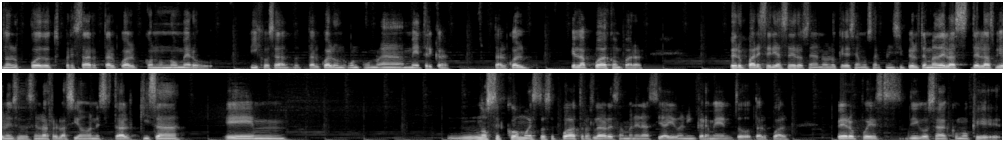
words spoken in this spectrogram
no lo puedo expresar tal cual con un número fijo, o sea, tal cual una métrica, tal cual que la pueda comparar. Pero parecería ser, o sea, no lo que decíamos al principio, el tema de las, de las violencias en las relaciones y tal, quizá em, no sé cómo esto se pueda trasladar de esa manera, si ha ido en incremento o tal cual, pero pues digo, o sea, como que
